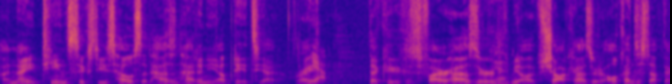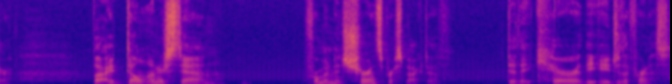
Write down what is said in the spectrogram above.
a 1960s house that hasn't had any updates yet, right? Yeah. That could, because fire hazard, Yeah. it could be a shock hazard, all kinds of stuff there. But I don't understand from an insurance perspective, do they care the age of the furnace?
